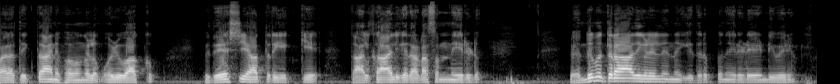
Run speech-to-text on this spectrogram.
പല തിക്താനുഭവങ്ങളും ഒഴിവാക്കും. വിദേശയാത്രയ്ക്ക് താൽക്കാലിക തടസ്സം നേരിടും. ബന്ധുമിത്രാദികളിൽ നിന്ന് എതിർപ്പ് നേരിടേണ്ടി വരും.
